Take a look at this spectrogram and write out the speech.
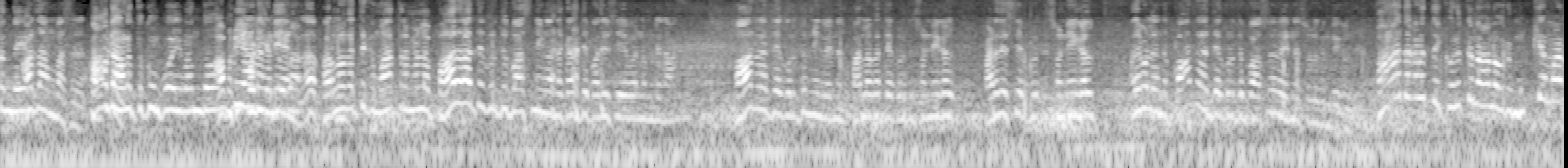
வந்தேன். அதுதான் பாச. பாதாளத்துக்கும் போய் வந்தோம். அப்படியான பரலோகத்துக்கு மாத்திரமல்ல பாதாளத்தை குறித்து பாச நீங்கள் அந்த கருத்தை பதிவு செய்ய வேண்டும் நான் பாதாளத்தை குறித்தும் நீங்கள் என்ன பரலோகத்தை குறித்து சொன்னீர்கள் பரதேசியை குறித்து சொன்னீர்கள் அதே போல இந்த பாதாளத்தை குறித்து பாச என்ன சொல்லுகின்றீர்கள்? பாதகலத்தை குறித்து நான் ஒரு முக்கியமான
